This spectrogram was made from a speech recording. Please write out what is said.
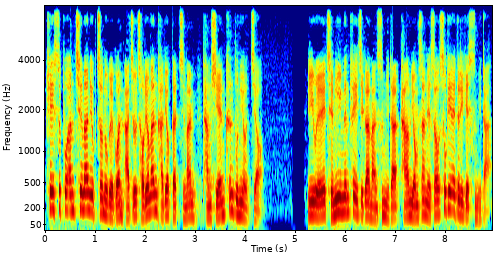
케이스 포함 76,500원 아주 저렴한 가격 같지만 당시엔 큰 돈이었죠. 이외에 재미있는 페이지가 많습니다. 다음 영상에서 소개해드리겠습니다.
